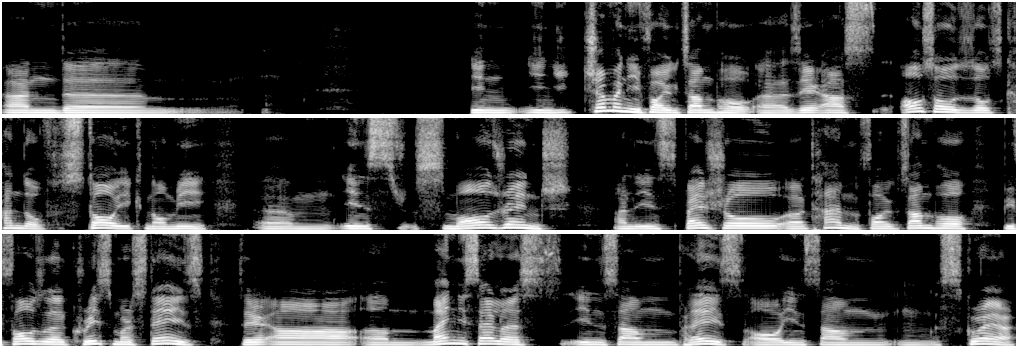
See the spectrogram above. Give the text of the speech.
and um, in in Germany, for example, uh, there are also those kind of store economy um, in small range and in special uh, time. For example, before the Christmas days, there are um, many sellers in some place or in some um, square,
